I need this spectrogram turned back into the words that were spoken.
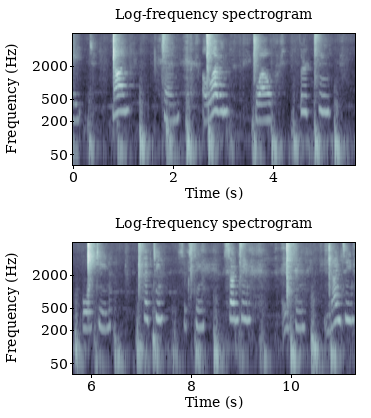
eight, nine, ten, eleven, twelve, thirteen, fourteen, fifteen, sixteen, seventeen, eighteen, nineteen,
